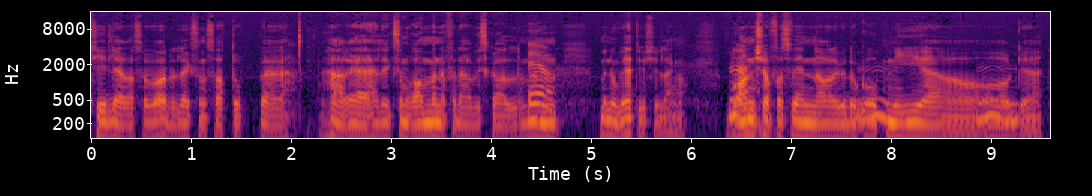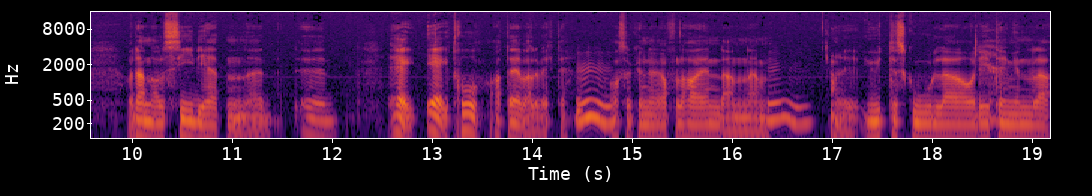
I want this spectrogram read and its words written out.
Tidligere så var det liksom satt opp eh, Her er liksom rammene for der vi skal. Men, Ja. men nå vet du ikke lenger. Bransjer forsvinner, og det dukker Mm. opp nye. Og, og, eh, og den allsidigheten eh, eh, jeg, jeg tror at det er veldig viktig. Mm. Og så kunne vi iallfall ha inn den eh, uteskole og de tingene der.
